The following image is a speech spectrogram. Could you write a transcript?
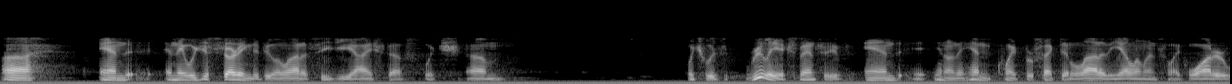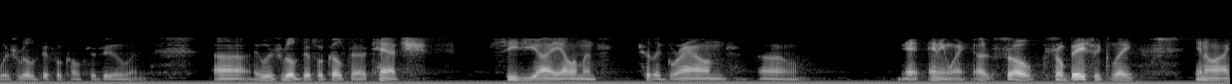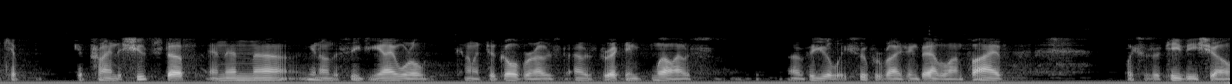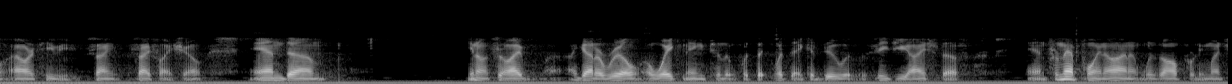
Uh, and and they were just starting to do a lot of CGI stuff, which um, which was really expensive, and you know they hadn't quite perfected a lot of the elements. Like water was real difficult to do, and uh, it was real difficult to attach CGI elements to the ground. Uh, anyway, uh, so so basically, you know, I kept kept trying to shoot stuff, and then uh, you know the CGI world kind of took over. I was I was directing. Well, I was uh, visually supervising Babylon 5, which was a TV show, our TV sci- fi show, and um, you know, so I I got a real awakening to the, what they, what they could do with the CGI stuff, and from that point on, it was all pretty much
